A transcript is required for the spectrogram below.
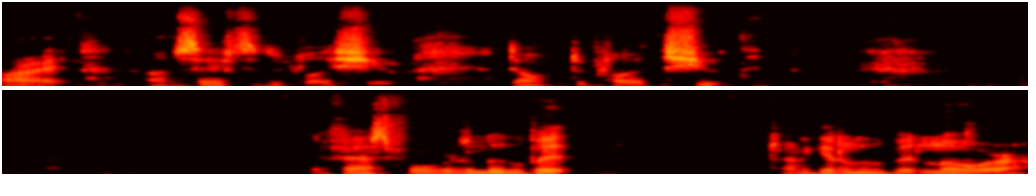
Alright, unsafe to deploy chute. Don't deploy the chute then. Fast forward a little bit, trying to get a little bit lower.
